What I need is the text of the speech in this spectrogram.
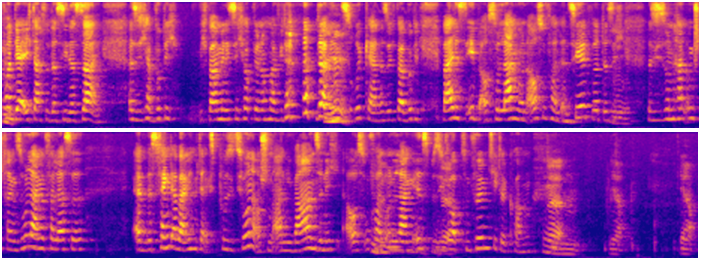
von der ich dachte, dass sie das sei. Also ich habe wirklich, ich war mir nicht sicher, ob wir nochmal wieder dahin Mhm. zurückkehren. Also ich war wirklich, weil es eben auch so lang und ausufernd erzählt wird, dass ich, Mhm. dass ich so einen Handlungsstrang so lange verlasse. Ähm, Es fängt aber eigentlich mit der Exposition auch schon an, die wahnsinnig ausufernd und lang ist, bis sie Ja. überhaupt zum Filmtitel kommen. ja. Mhm. Ja. Ja.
